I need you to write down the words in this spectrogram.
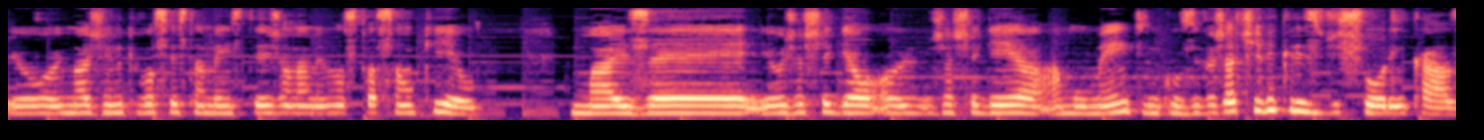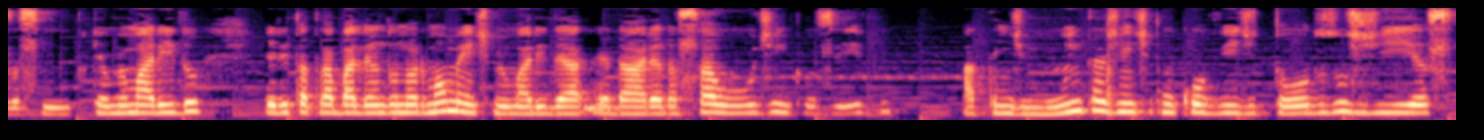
eu imagino que vocês também estejam na mesma situação que eu. Mas é, eu já cheguei, ao- eu já cheguei a, a momentos, inclusive eu já tive crise de choro em casa, assim, porque o meu marido, ele tá trabalhando normalmente. Meu marido é, é da área da saúde, inclusive, atende muita gente com Covid todos os dias.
